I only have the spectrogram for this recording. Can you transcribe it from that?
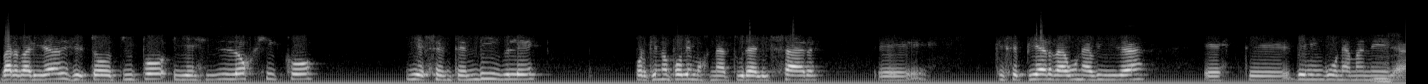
barbaridades de todo tipo y es lógico y es entendible porque no podemos naturalizar eh, que se pierda una vida este, de ninguna manera.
